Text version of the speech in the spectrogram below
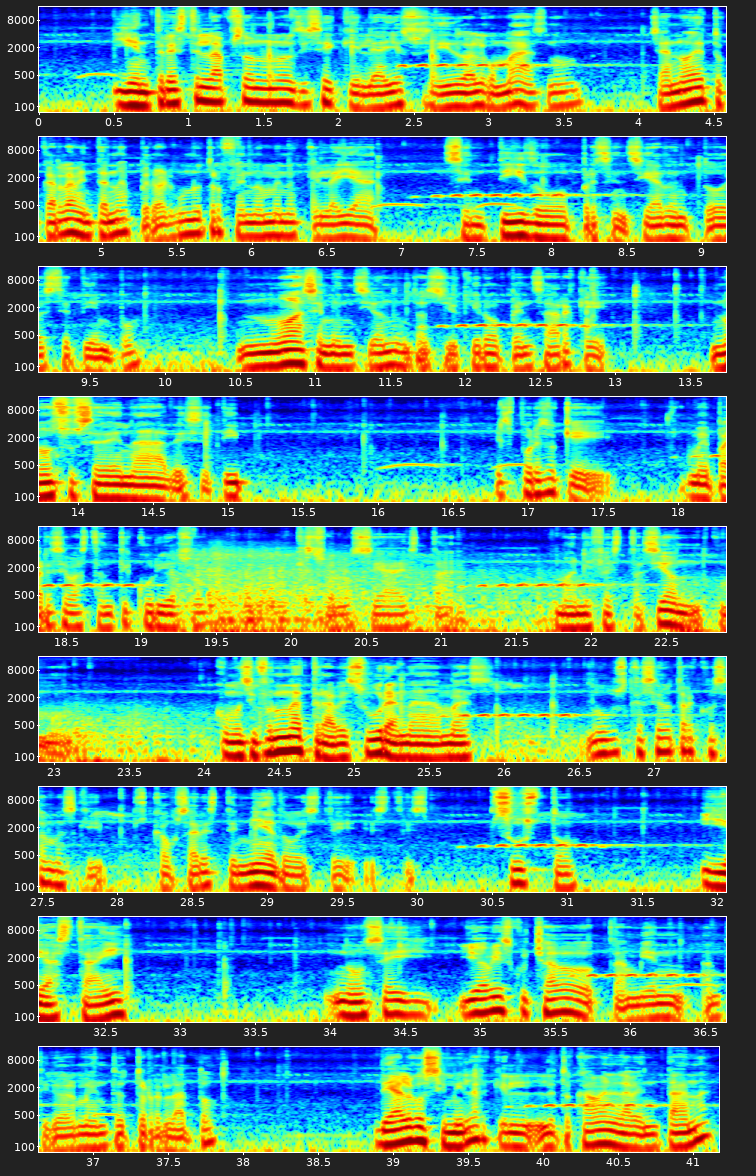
y entre este lapso no nos dice que le haya sucedido algo más, ¿no? O sea, no de tocar la ventana, pero algún otro fenómeno que le haya sentido o presenciado en todo este tiempo. No hace mención, entonces yo quiero pensar que no sucede nada de ese tipo. Es por eso que me parece bastante curioso que solo sea esta manifestación, como, como si fuera una travesura nada más. No busca hacer otra cosa más que pues, causar este miedo, este, este susto. Y hasta ahí no sé, yo había escuchado también anteriormente otro relato de algo similar que le tocaba en la ventana,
